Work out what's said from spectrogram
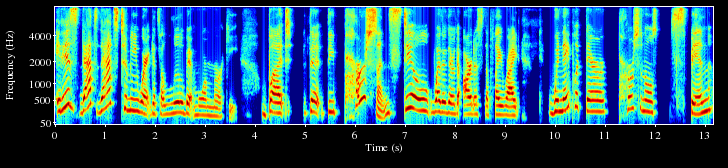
it is that's that's to me where it gets a little bit more murky. But the the person still whether they're the artist the playwright when they put their personal spin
